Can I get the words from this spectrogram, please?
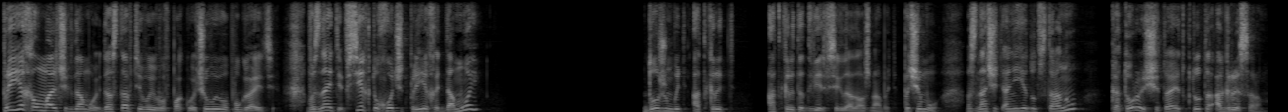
Приехал мальчик домой, доставьте вы его в покой, что вы его пугаете? Вы знаете, все, кто хочет приехать домой, должен быть открыть, открыта дверь всегда должна быть. Почему? Значит, они едут в страну, которую считает кто-то агрессором.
